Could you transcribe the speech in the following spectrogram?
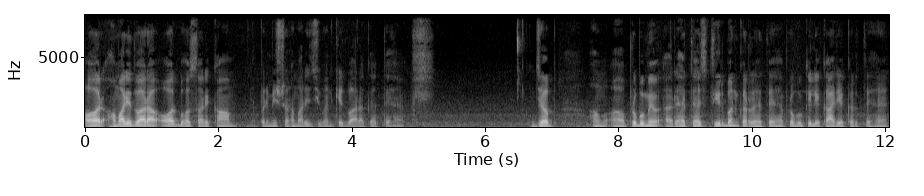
और हमारे द्वारा और बहुत सारे काम परमेश्वर हमारे जीवन के द्वारा करते हैं। जब हम प्रभु में रहते हैं, स्थिर बनकर रहते हैं, प्रभु के लिए कार्य करते हैं,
